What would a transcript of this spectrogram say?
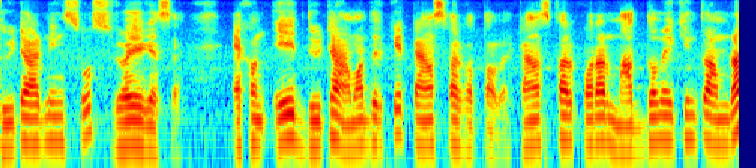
দুইটা আর্নিং সোর্স রয়ে গেছে। এখন এই দুইটা আমাদেরকে ট্রান্সফার করতে হবে। ট্রান্সফার করার মাধ্যমে কিন্তু আমরা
